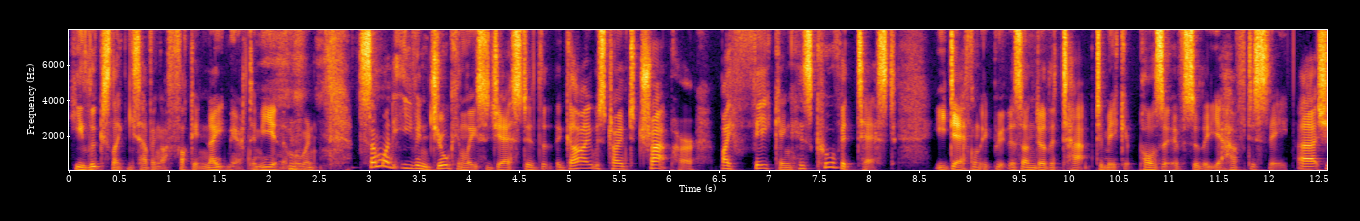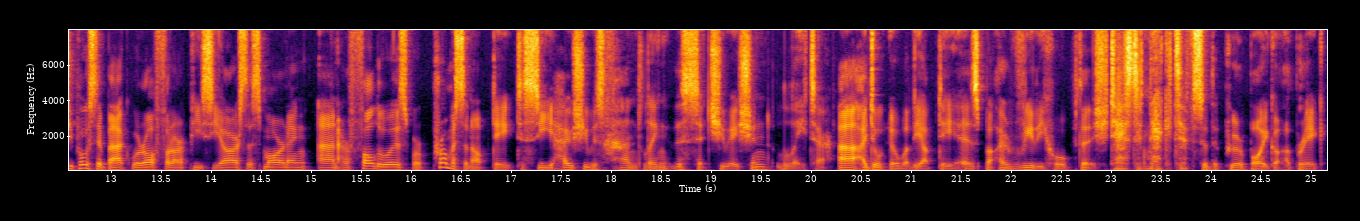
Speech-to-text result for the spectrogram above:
He looks like he's having a fucking nightmare to me at the moment. Someone even jokingly suggested that the guy was trying to trap her by faking his COVID test. He definitely put this under the tap to make it positive so that you have to stay. Uh, she posted back, We're off for our PCRs this morning, and her followers were promised an update to see how she was handling the situation later. Uh, I don't know what the update is, but I really hope that she tested negative so the poor boy got a break.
